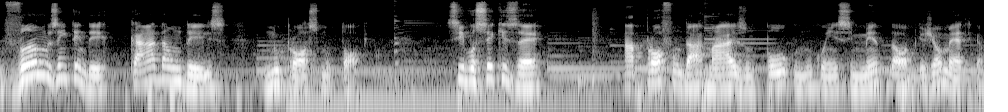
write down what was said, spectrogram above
vamos entender cada um deles no próximo tópico. Se você quiser aprofundar mais um pouco no conhecimento da óptica geométrica,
